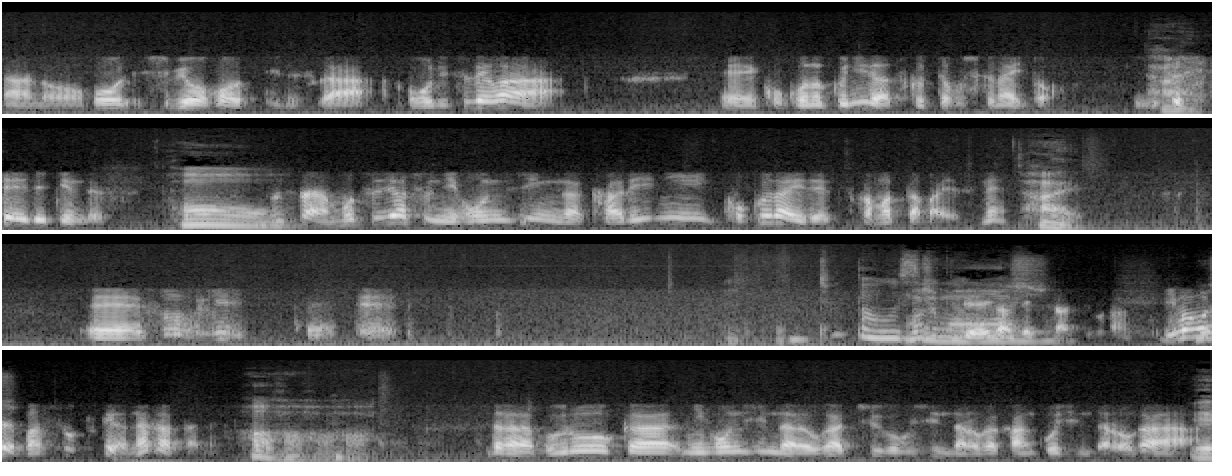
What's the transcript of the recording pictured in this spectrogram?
あの法種苗法っていうんですが、法律では、えー、ここの国では作ってほしくないと、指定できるんです。はいそしたら持ち出す日本人が仮に国内で捕まった場合ですね、はい。えー、その時、えー、ちょっと規制ができたってことなんです。今まで罰則規定がなかったんです。はははだから、ブローカー、日本人だろうが、中国人だろうが、韓国人だろうが、えー、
